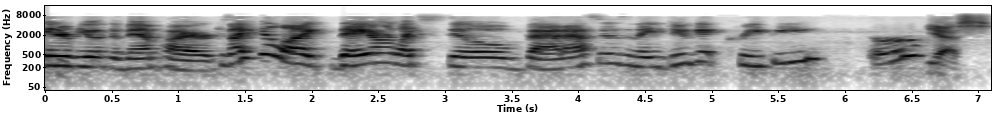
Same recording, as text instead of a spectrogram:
Interview with the Vampire? Because I feel like they are like still badasses, and they do get creepy. Yes.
